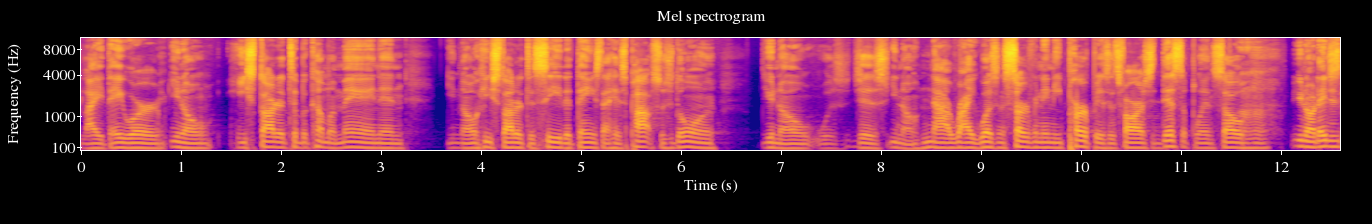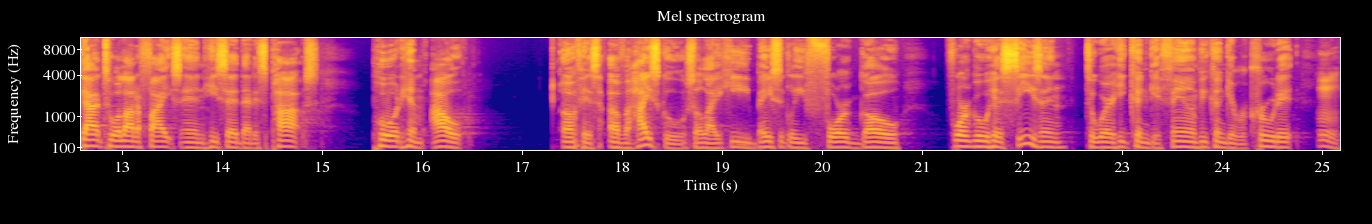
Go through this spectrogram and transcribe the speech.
like they were, you know, he started to become a man and you know he started to see the things that his pops was doing. You know, was just you know not right. wasn't serving any purpose as far as discipline. So, you know, they just got into a lot of fights, and he said that his pops pulled him out of his of a high school. So like he basically forego forego his season to where he couldn't get filmed, he couldn't get recruited, Mm.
